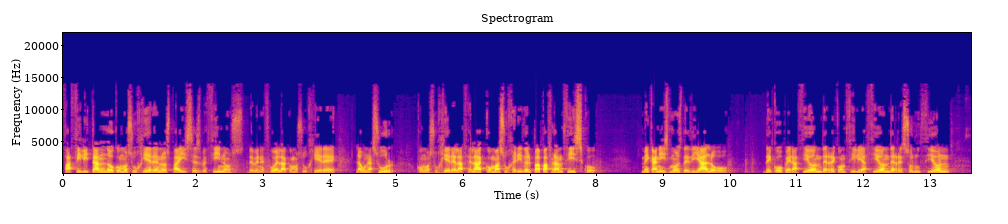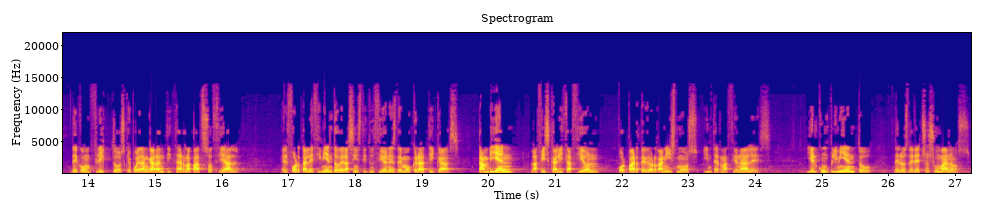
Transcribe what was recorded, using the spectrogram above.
Facilitando, como sugieren los países vecinos de Venezuela, como sugiere la UNASUR, como sugiere la CELAC, como ha sugerido el Papa Francisco, mecanismos de diálogo, de cooperación, de reconciliación, de resolución de conflictos que puedan garantizar la paz social, el fortalecimiento de las instituciones democráticas, también la fiscalización por parte de organismos internacionales y el cumplimiento de los derechos humanos?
